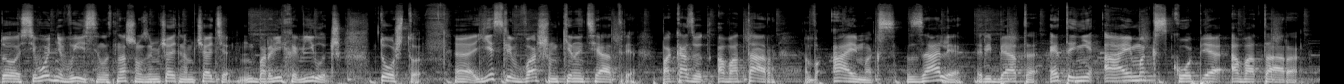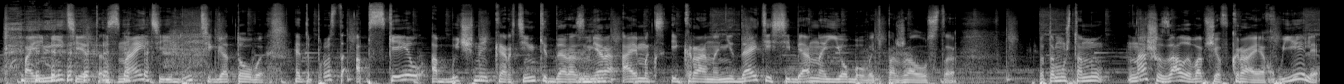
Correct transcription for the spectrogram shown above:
то сегодня выяснилось в нашем замечательном чате Барвиха Village то, что э, если в вашем кинотеатре показывают аватар в IMAX зале, ребята, это не IMAX копия аватара. Поймите это, знайте и будьте готовы. Это просто upscale обычной картинки до размера IMAX экрана. Не дайте себя наебывать, пожалуйста. Потому что, ну, наши залы вообще в край охуели.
